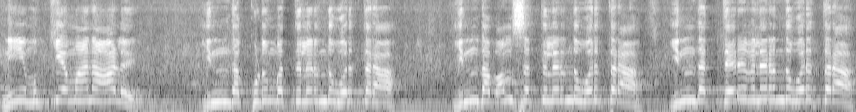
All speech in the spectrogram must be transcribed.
நீ முக்கியமான ஆளு. இந்த குடும்பத்திலிருந்து ஒருத்தரா? இந்த வம்சத்திலிருந்து ஒருத்தரா? இந்த தெருவிலிருந்து ஒருத்தரா?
